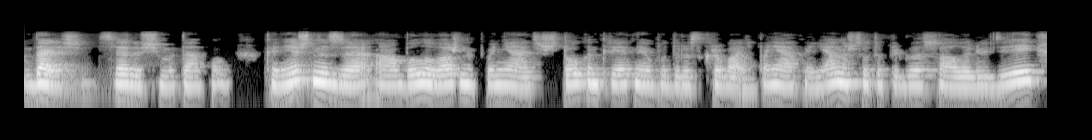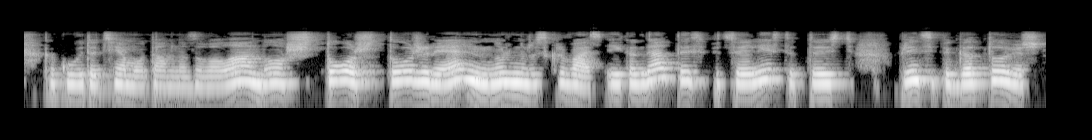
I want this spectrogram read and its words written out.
дальше, следующим этапом, конечно же, а, было важно понять, что конкретно я буду раскрывать. Понятно, я на что-то приглашала людей, какую-то тему там назвала, но что, что же реально нужно раскрывать? И когда ты специалист, то есть, в принципе, готовишь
